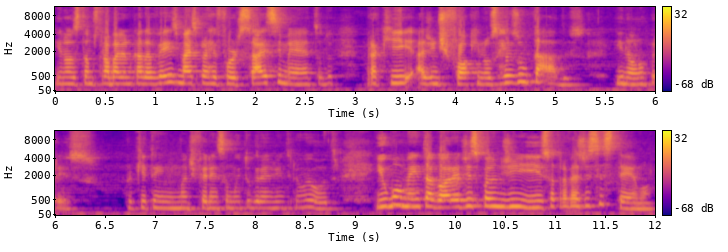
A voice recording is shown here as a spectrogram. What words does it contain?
e nós estamos trabalhando cada vez mais para reforçar esse método para que a gente foque nos resultados e não no preço porque tem uma diferença muito grande entre um e outro. E o momento agora é de expandir isso através de sistema.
